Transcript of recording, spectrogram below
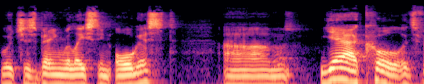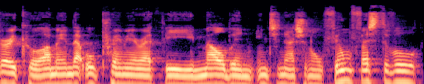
which is being released in August. Um, yeah, cool. It's very cool. I mean, that will premiere at the Melbourne International Film Festival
